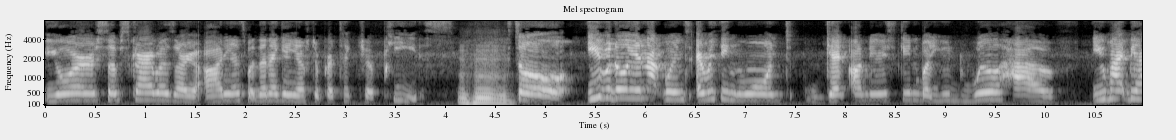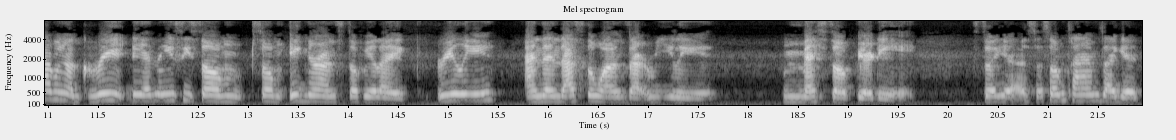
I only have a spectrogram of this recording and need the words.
your subscribers or your audience, but then again, you have to protect your peace. Mhm. So even though you're not going to, everything won't get under your skin, but you will have. You might be having a great day, and then you see some some ignorant stuff. You're like, really? And then that's the ones that really mess up your day. So yeah, so sometimes I get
